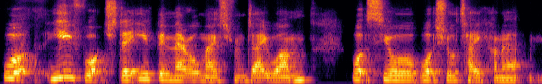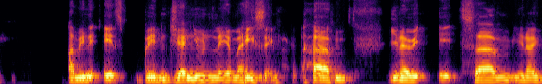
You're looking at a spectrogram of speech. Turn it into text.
What you've watched it, you've been there almost from day one. What's your what's your take on it? I mean, it's been genuinely amazing. Um, you know, it, it's um, you know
